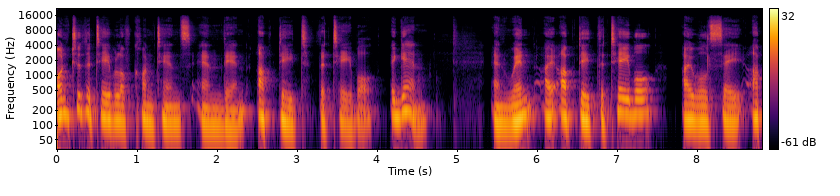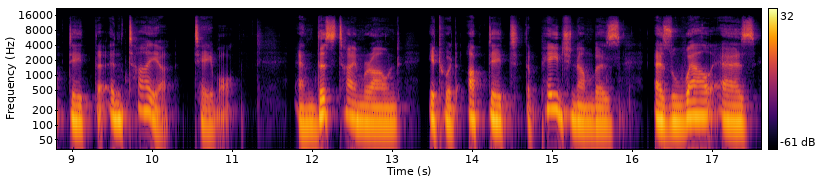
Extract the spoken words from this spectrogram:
onto the table of contents and then update the table again. And when I update the table, I will say update the entire table. And this time round, it would update the page numbers as well as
